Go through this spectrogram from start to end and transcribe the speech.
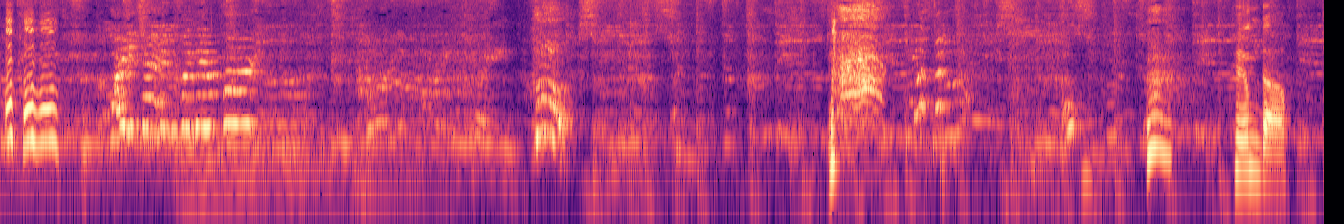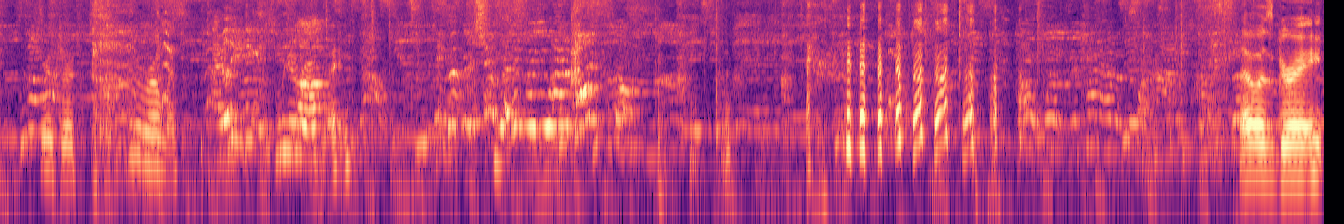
Party train is my favorite part. Him though. Richard. Get a Roman. I really think it's shoes a. Roman. Take off your shoes. I didn't know you had a monster. Wait, you're kind of having fun. That was great.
